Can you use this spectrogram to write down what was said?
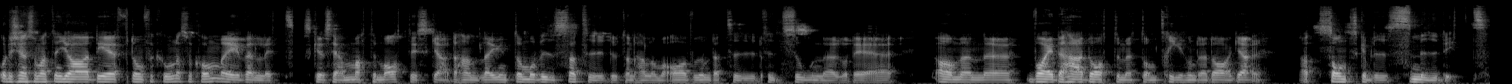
Och det känns som att den gör det, de funktioner som kommer är väldigt, ska vi säga matematiska. Det handlar ju inte om att visa tid utan det handlar om att avrunda tid, tidszoner och det är Ja men eh, vad är det här datumet om 300 dagar? Att sånt ska bli smidigt.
